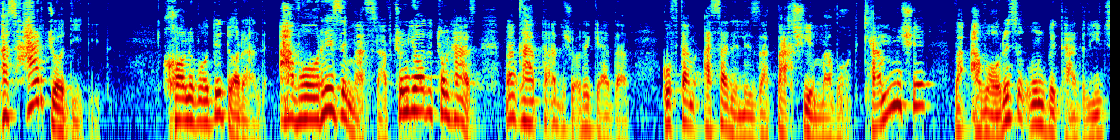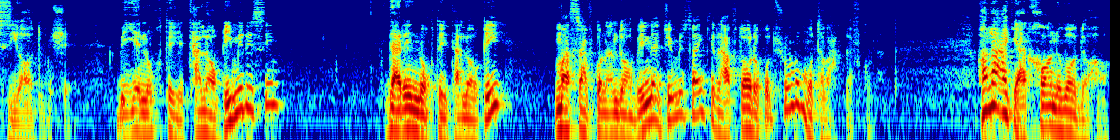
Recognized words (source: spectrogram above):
پس هر جا دیدید خانواده دارند. عوارض مصرف. چون یادتون هست من قبل اشاره کردم. گفتم اثر لذت بخشی مواد کم میشه و عوارض اون به تدریج زیاد میشه. به یه نقطه طلاقی می‌رسیم. در این نقطه طلاقی مصرف کننده ها به این نتیجه می‌رسن که رفتار خودشون رو متوقف کنند. حالا اگر خانواده ها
